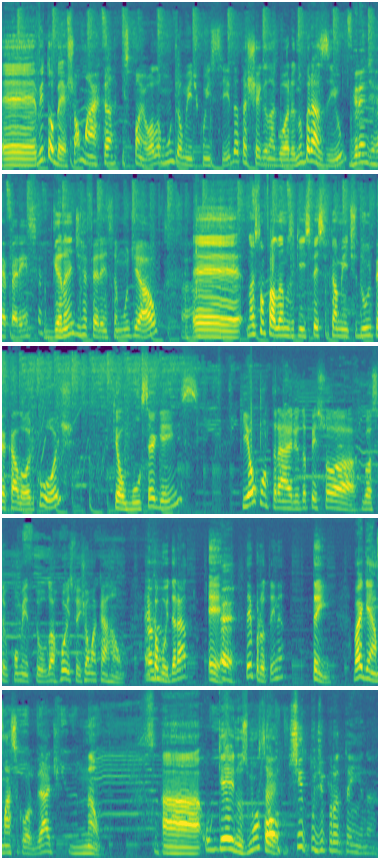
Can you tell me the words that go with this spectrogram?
É, Vitor Best é uma marca espanhola mundialmente conhecida, está chegando agora no Brasil. Grande referência. Grande referência mundial. Tá. É, nós não falamos aqui especificamente do hipercalórico hoje, que é o Monster Games, que ao contrário da pessoa, igual você comentou, do arroz, feijão, macarrão, é Aham. carboidrato? É. É. Tem proteína? Tem. Vai ganhar massa e qualidade? Não. Ah, o Gainus Monster... Qual tipo de proteína?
